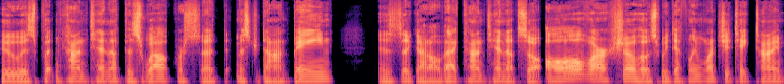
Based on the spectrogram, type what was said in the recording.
who is putting content up as well. Of course, Mr. Don Baine has got all that content up. So, all of our show hosts, we definitely want you to take time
